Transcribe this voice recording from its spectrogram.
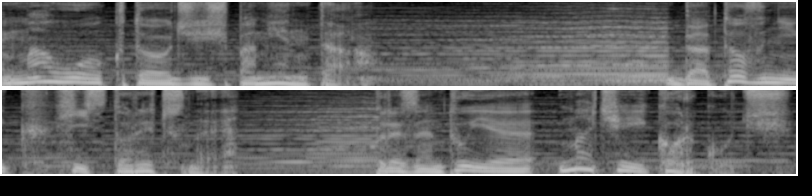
Mało kto dziś pamięta. Datownik historyczny prezentuje Maciej Korkuć.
